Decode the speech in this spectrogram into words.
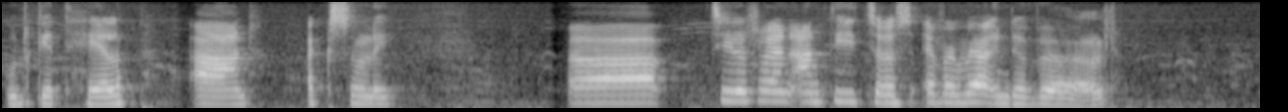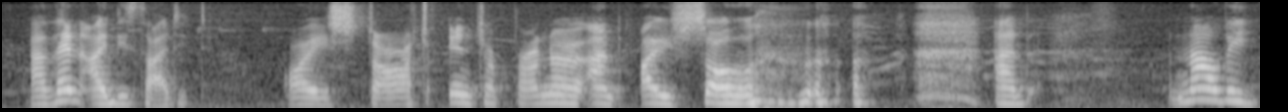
could get help and actually uh, children and teachers everywhere in the world. And then I decided I start entrepreneur and I show and now we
